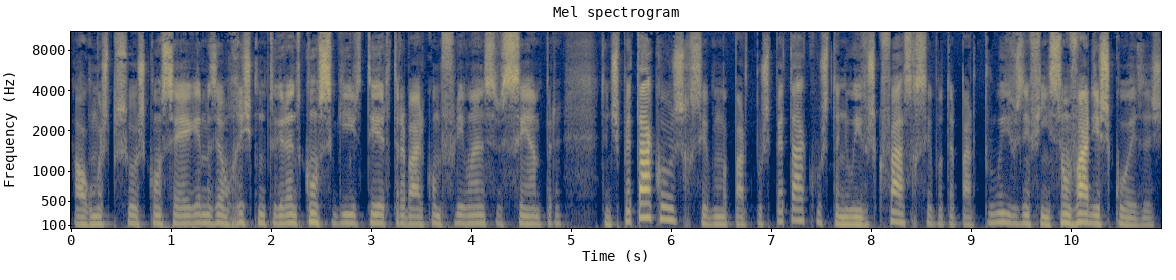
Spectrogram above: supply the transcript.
Algumas pessoas conseguem, mas é um risco muito grande conseguir ter trabalho como freelancer sempre. Tenho espetáculos, recebo uma parte por espetáculos, tenho livros que faço, recebo outra parte por livros, enfim, são várias coisas.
